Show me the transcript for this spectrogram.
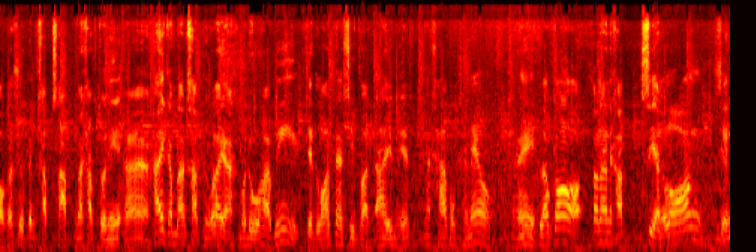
2ก็คือเป็นขับซับนะครับตัวนี้อ่าให้กำลังขับถึงเท่าไหร่อะมาดูครับนี่780วัตต์ RMS นะครับ6 Channel นี่แล้วก็ตอนนั้นนะครับเสียงร้องเสียง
